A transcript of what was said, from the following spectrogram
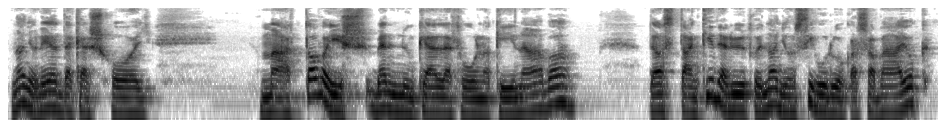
nagyon érdekes, hogy már tavaly is bennünk kellett volna Kínába, de aztán kiderült, hogy nagyon szigorúak a szabályok,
